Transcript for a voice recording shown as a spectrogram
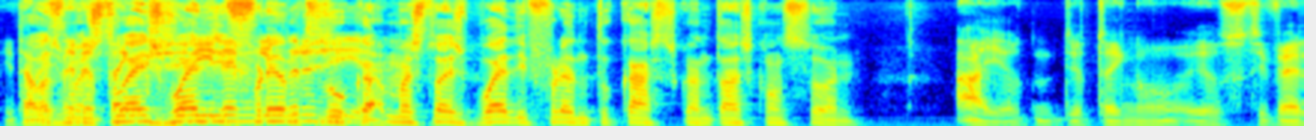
E estava a Pois, dizer, mas eu tu és bué diferente do mas tu és bué diferente do Castro quando estás com sono. Ah, eu, eu tenho. Eu, se tiver,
